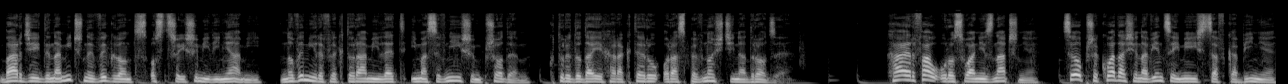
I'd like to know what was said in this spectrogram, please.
bardziej dynamiczny wygląd z ostrzejszymi liniami, nowymi reflektorami LED i masywniejszym przodem, który dodaje charakteru oraz pewności na drodze. HRV urosła nieznacznie, co przekłada się na więcej miejsca w kabinie,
